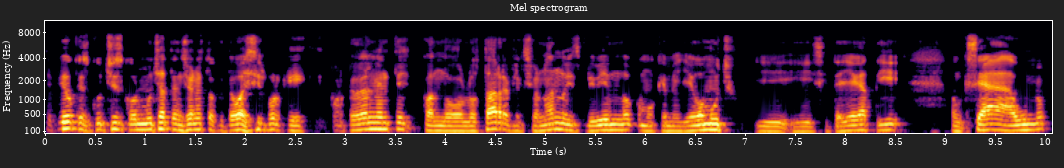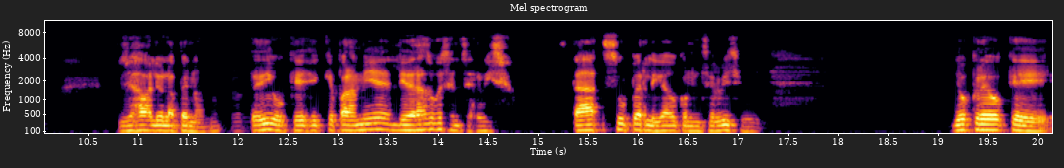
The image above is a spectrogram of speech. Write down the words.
te pido que escuches con mucha atención esto que te voy a decir porque, porque realmente cuando lo estaba reflexionando y escribiendo como que me llegó mucho. Y, y si te llega a ti, aunque sea a uno, pues ya valió la pena, ¿no? Pero te digo que, que para mí el liderazgo es el servicio. Está súper ligado con el servicio. Yo creo que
